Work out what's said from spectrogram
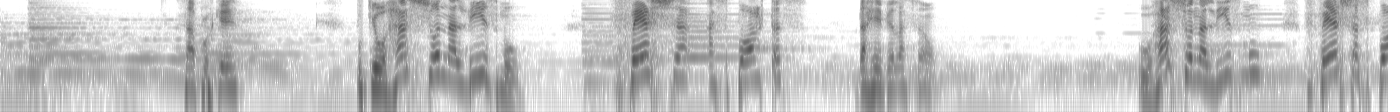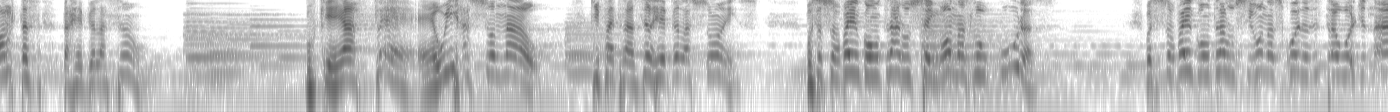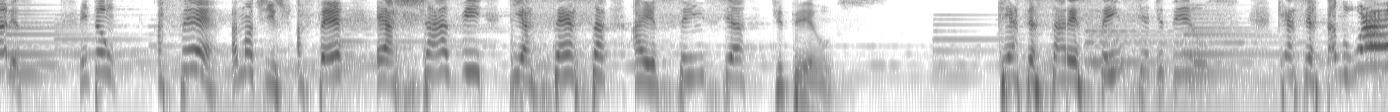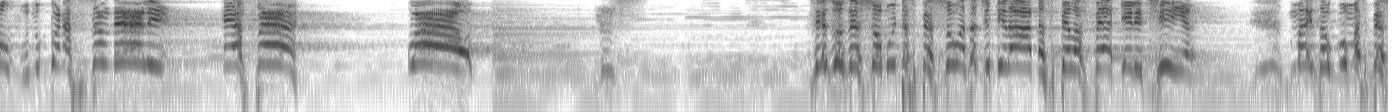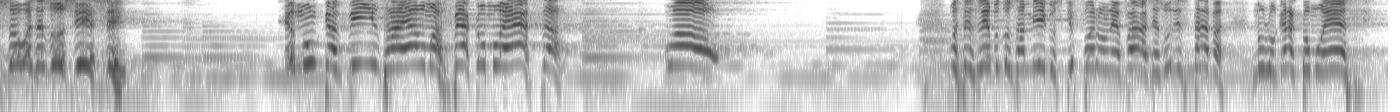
Sabe por quê? Porque o racionalismo fecha as portas da revelação. O racionalismo fecha as portas da revelação. Porque é a fé, é o irracional que vai trazer revelações. Você só vai encontrar o Senhor nas loucuras. Você só vai encontrar o Senhor nas coisas extraordinárias. Então, a fé, anote isso: a fé é a chave que acessa a essência de Deus. Quer acessar a essência de Deus? Quer acertar no alvo, no coração dele, é a fé. Uau! Jesus deixou muitas pessoas admiradas pela fé que ele tinha, mas algumas pessoas Jesus disse: Eu nunca vi em Israel uma fé como essa. Uau! Vocês lembram dos amigos que foram levar? Jesus estava num lugar como esse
